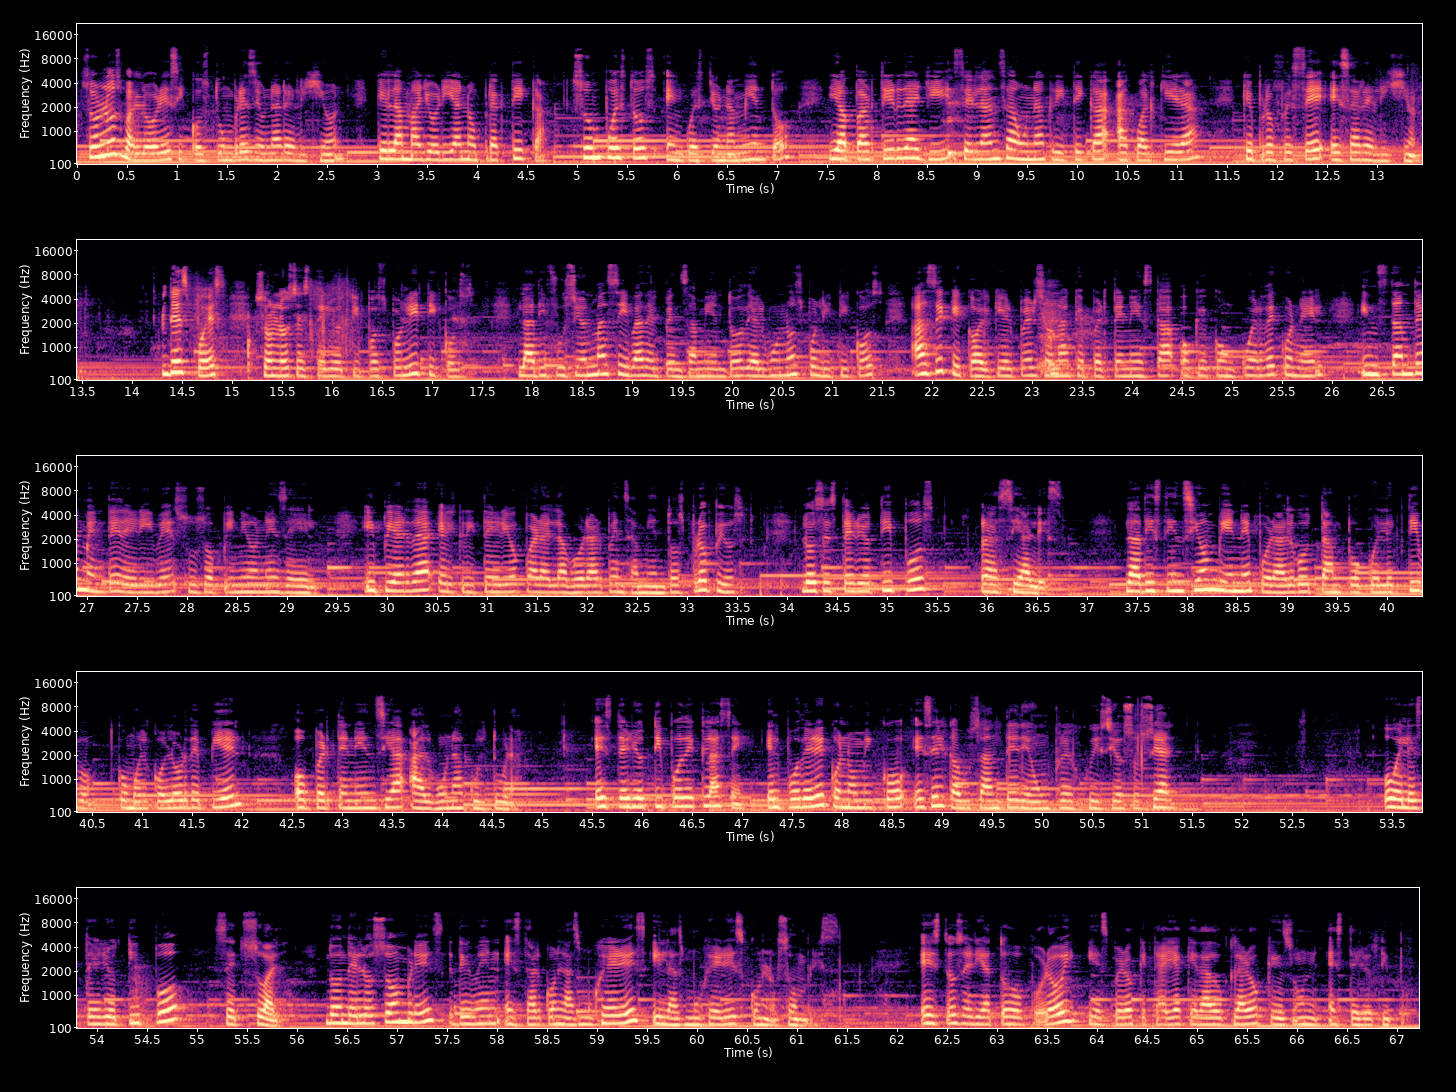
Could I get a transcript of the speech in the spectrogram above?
Son los valores y costumbres de una religión que la mayoría no practica. Son puestos en cuestionamiento y a partir de allí se lanza una crítica a cualquiera que profese esa religión. Después son los estereotipos políticos. La difusión masiva del pensamiento de algunos políticos hace que cualquier persona que pertenezca o que concuerde con él instantemente derive sus opiniones de él y pierda el criterio para elaborar pensamientos propios. Los estereotipos raciales. La distinción viene por algo tan poco electivo como el color de piel o pertenencia a alguna cultura. Estereotipo de clase. El poder económico es el causante de un prejuicio social. O el estereotipo sexual donde los hombres deben estar con las mujeres y las mujeres con los hombres. Esto sería todo por hoy y espero que te haya quedado claro que es un estereotipo.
